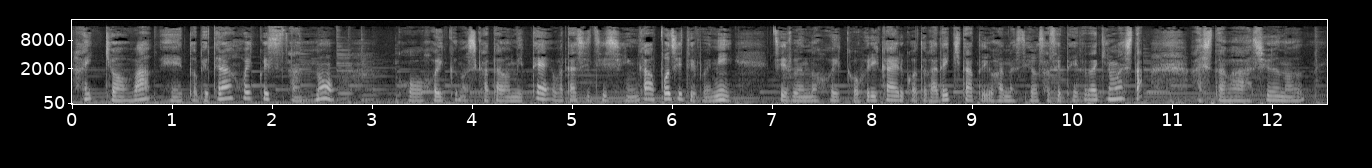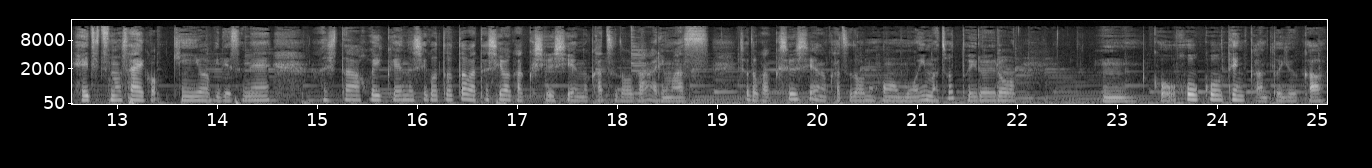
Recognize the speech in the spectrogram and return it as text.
はい今日は、えーとベテラン保育士さんのこう保育の仕方を見て私自身がポジティブに自分の保育を振り返ることができたという話をさせていただきました。明日は週の平日の最後金曜日ですね。明日は保育園の仕事と私は学習支援の活動があります。ちょっと学習支援の活動の方も今ちょっといろいろ方向転換というか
